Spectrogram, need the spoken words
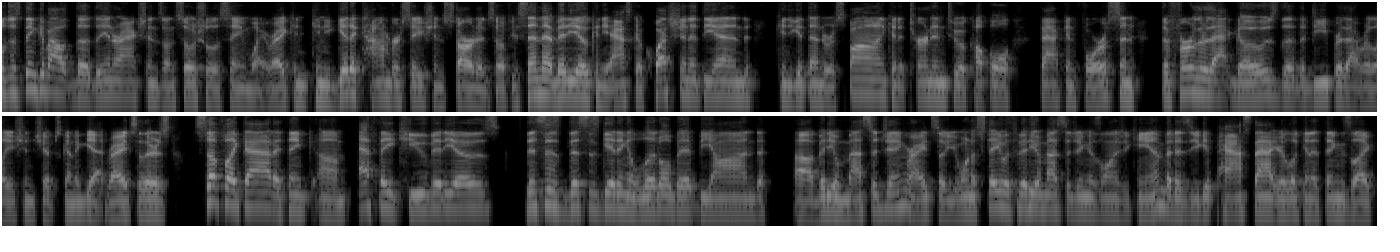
Well, just think about the the interactions on social the same way, right? Can can you get a conversation started? So if you send that video, can you ask a question at the end? Can you get them to respond? Can it turn into a couple back and forths? And the further that goes, the the deeper that relationship's going to get, right? So there's stuff like that. I think um, FAQ videos. This is this is getting a little bit beyond uh, video messaging, right? So you want to stay with video messaging as long as you can, but as you get past that, you're looking at things like,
